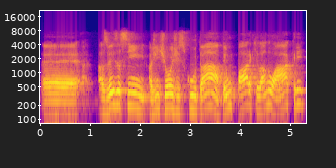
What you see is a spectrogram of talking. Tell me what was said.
É, às vezes, assim, a gente hoje escuta, ah, tem um parque lá no Acre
